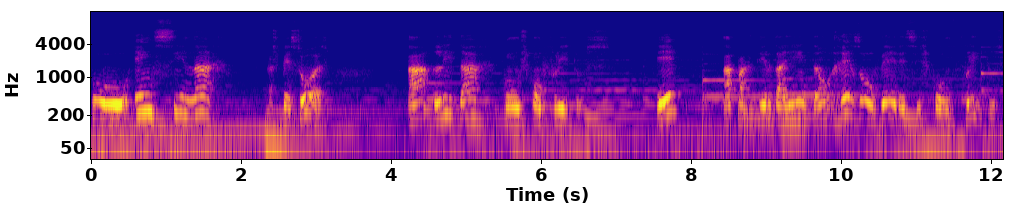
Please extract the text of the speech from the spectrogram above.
o ensinar as pessoas a lidar com os conflitos e, a partir daí, então, resolver esses conflitos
